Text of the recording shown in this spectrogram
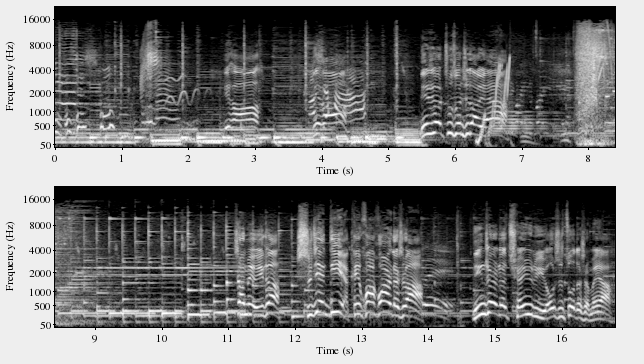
我是说你好，你好，您是驻村指导员啊？上面有一个实践地，可以画画的是吧？对。您这儿的全域旅游是做的什么呀？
